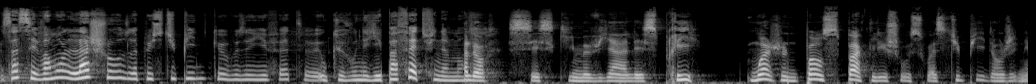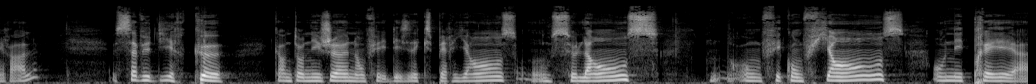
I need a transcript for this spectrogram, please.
ça, c'est vraiment la chose la plus stupide que vous ayez faite euh, ou que vous n'ayez pas faite finalement. Alors, c'est ce qui me vient à l'esprit. Moi, je ne pense pas que les choses soient stupides en général. Ça veut dire que quand on est jeune, on fait des expériences, on se lance, on fait confiance, on est prêt à,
